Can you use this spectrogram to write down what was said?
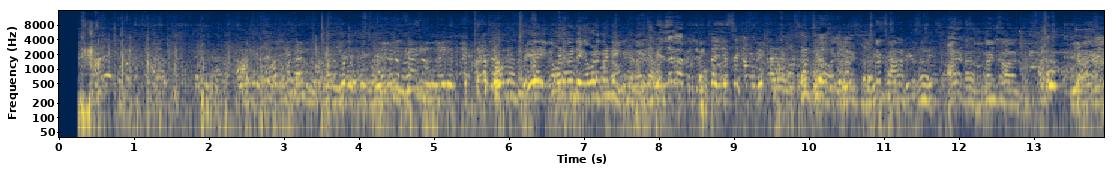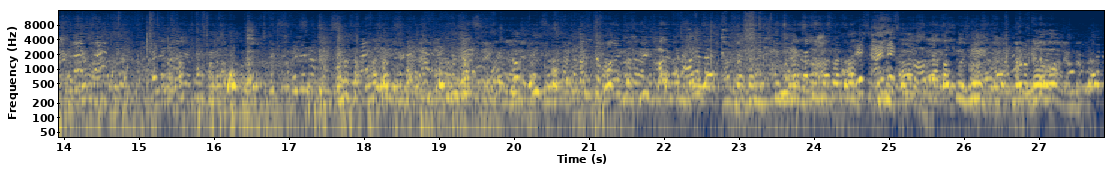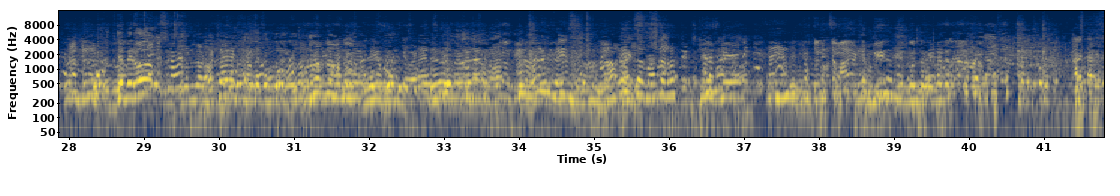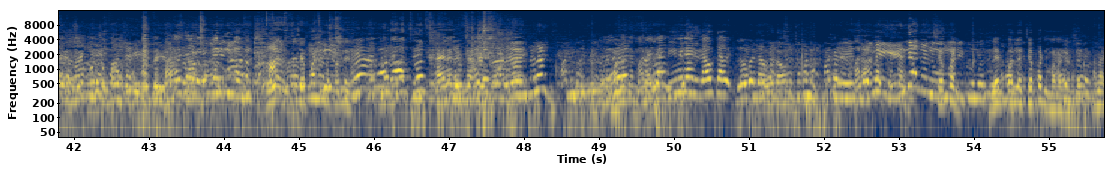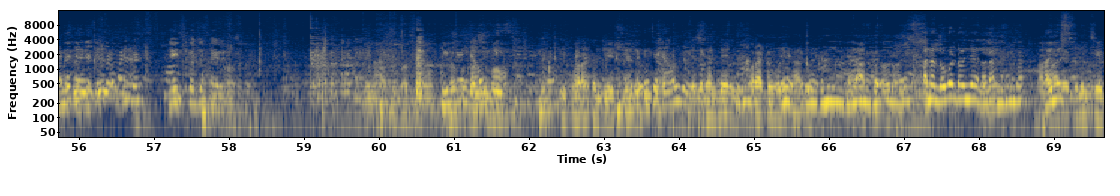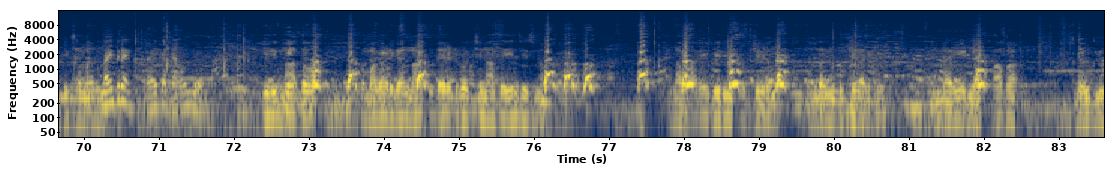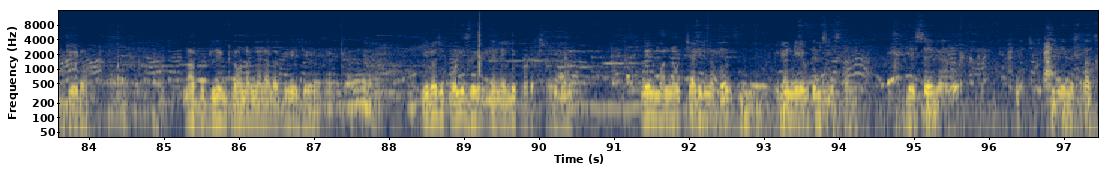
డీజీపీ కలిసే అవకాశం ఉందా వీళ్ళకి? టీవీ నైన్ లౌడ్ అవుట్, మీరు మాట్లాడరా చెప్పండి లేదు పర్లేదు చెప్పండి. మనకు ప్లీజ్ కొంచెం సైలెంట్ ఈ పోరాటం చేయట్లేదు ఎందుకంటే ఇది పోరాటం కూడా కాదు అన్న లోగల్ డౌన్ సేఫ్టీకి సంబంధించి నైన్ ఇది నాతో ఒక మగాడిగా నాతో డైరెక్ట్గా వచ్చి నాతో ఏం చేసిన నా భార్య పేరు ఇంక్లూడ్ చేయడం నన్ను తొక్కేదానికి నా ఏడు నెలల పాపని ఇంక్లూడ్ చేయడం నా బిడ్డల ఇంట్లో ఉండగానే అలా బిహేవ్ చేయడం కానీ కాదు. ఈరోజు పోలీస్ దగ్గరికి నేను వెళ్ళి ప్రొటెక్షన్ అడిగాను. నేను మొన్న వచ్చి అడిగినప్పుడు మీకు అన్ని ఎవిడెన్స్ ఇస్తాను. ఎస్ఐ గారు ఇక్కడి నుంచి వచ్చి నేను ఇస్తాను.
